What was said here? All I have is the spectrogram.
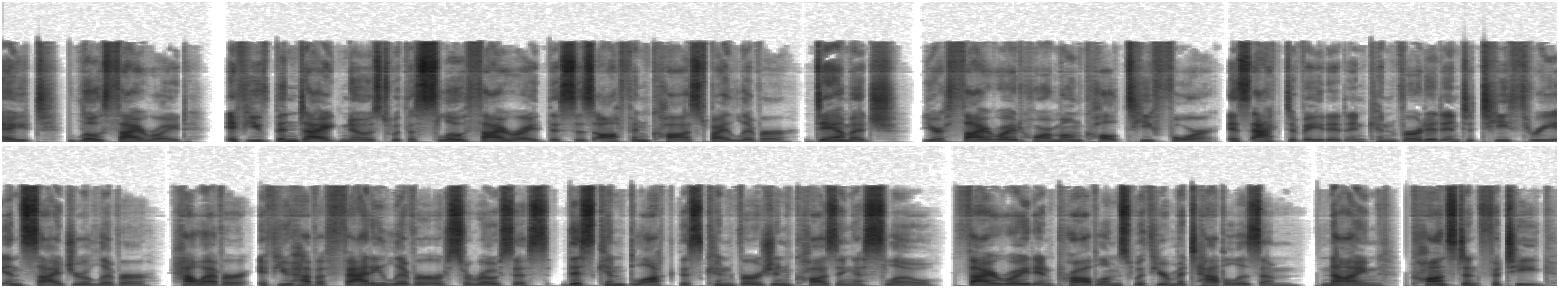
8. Low thyroid. If you've been diagnosed with a slow thyroid, this is often caused by liver damage. Your thyroid hormone called T4 is activated and converted into T3 inside your liver. However, if you have a fatty liver or cirrhosis, this can block this conversion causing a slow thyroid and problems with your metabolism. 9. Constant fatigue.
